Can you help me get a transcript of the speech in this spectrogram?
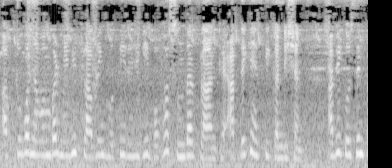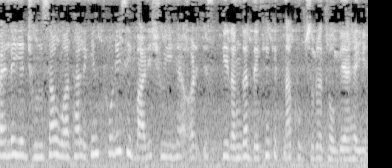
अक्टूबर, नवंबर में भी फ्लावरिंग होती रहेगी। बहुत सुंदर प्लांट है। आप देखें इसकी कंडीशन अभी कुछ दिन पहले ये झुलसा हुआ था, लेकिन थोड़ी सी बारिश हुई है और इसकी रंगत देखें कितना खूबसूरत हो गया है ये।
